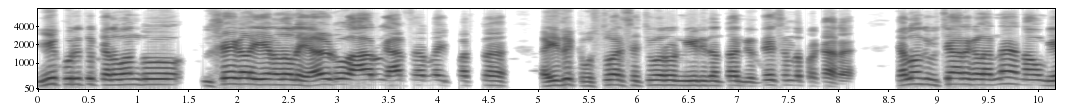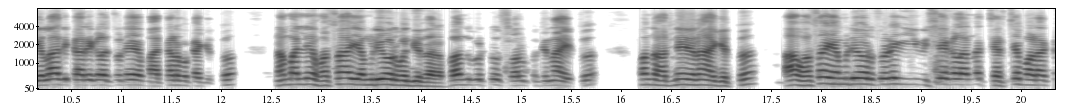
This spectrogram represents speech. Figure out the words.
ಈ ಕುರಿತು ಕೆಲವೊಂದು ವಿಷಯಗಳ ಏನದಲ್ಲ, ಎರಡು ಆರು ಎರಡ್ ಸಾವಿರದ ಇಪ್ಪತ್ತ ಐದಕ್ಕೆ ಉಸ್ತುವಾರಿ ಸಚಿವರು ನೀಡಿದಂತ ನಿರ್ದೇಶನದ ಪ್ರಕಾರ ಕೆಲವೊಂದು ವಿಚಾರಗಳನ್ನ ನಾವು ಮೇಲಾಧಿಕಾರಿಗಳ ಜೊತೆ ಮಾತಾಡ್ಬೇಕಾಗಿತ್ತು. ನಮ್ಮಲ್ಲಿ ಹೊಸ ಎಂ ಡಿ ಅವ್ರು ಬಂದಿದ್ದಾರೆ. ಬಂದ್ಬಿಟ್ಟು ಸ್ವಲ್ಪ ದಿನ ಆಯ್ತು. ಒಂದು ಹದಿನೈದು ದಿನ ಆಗಿತ್ತು. ಆ ಹೊಸ ಎಂ ಡಿ ಅವ್ರ ಜೊತೆ ಈ ವಿಷಯಗಳನ್ನ ಚರ್ಚೆ ಮಾಡಾಕ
